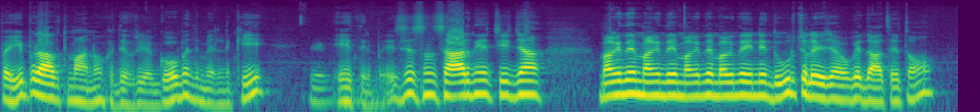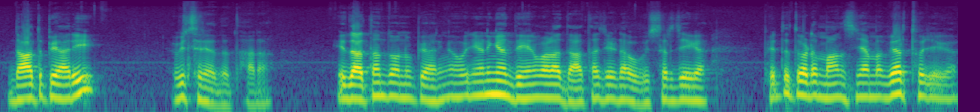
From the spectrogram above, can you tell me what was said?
ਭਈ ਪ੍ਰਾਪਤ ਮਾਨੁਖ ਦੇਵਰੀਆ ਗੋਬਿੰਦ ਮਿਲਨ ਕੀ? ਇਹ ਤੇਰੇ ਇਸੇ ਸੰਸਾਰ ਦੀਆਂ ਚੀਜ਼ਾਂ ਮੰਗਦੇ ਮੰਗਦੇ ਮੰਗਦੇ ਮੰਗਦੇ ਇੰਨੇ ਦੂਰ ਚਲੇ ਜਾਓਗੇ ਦਾਤੇ ਤੋਂ। ਦਾਤ ਪਿਆਰੀ ਵਿਸਰਿਆ ਦਾਤਾਰਾ ਇਹ ਦਾਤਾਂ ਤੁਹਾਨੂੰ ਪਿਆਰੀਆਂ ਹੋ ਜਾਣਗੀਆਂ ਦੇਣ ਵਾਲਾ ਦਾਤਾ ਜਿਹੜਾ ਉਹ ਵਿਸਰ ਜਾਏਗਾ। ਫਿਰ ਤਾਂ ਤੁਹਾਡਾ ਮਾਨਸ ਜਾਮਾ ਵਿਅਰਥ ਹੋ ਜਾਏਗਾ।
